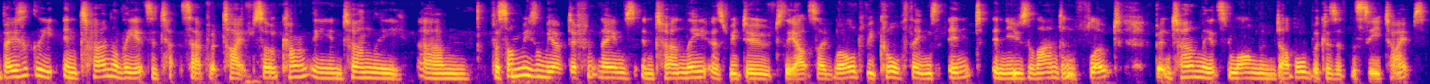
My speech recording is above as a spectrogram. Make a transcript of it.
basically internally it's a t- separate type. So currently internally, um, for some reason we have different names internally as we do to the outside world. We call things int in userland and float, but internally it's long and double because of the C types.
